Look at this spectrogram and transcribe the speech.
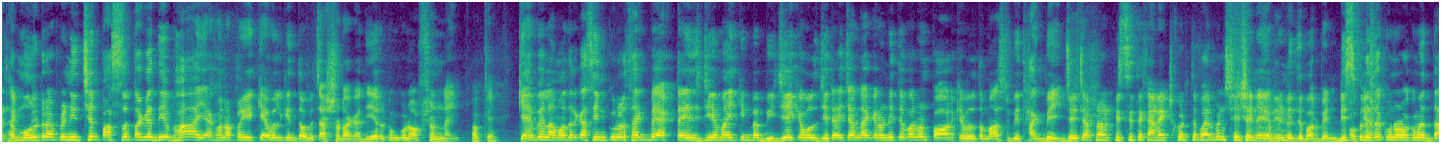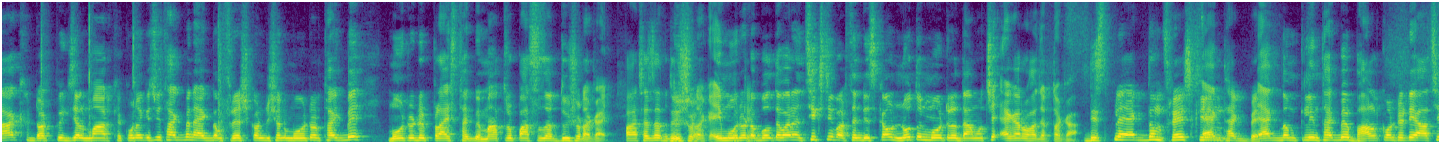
একটা মনিটর আপনি নিচ্ছেন পাঁচ হাজার টাকা দিয়ে ভাই এখন আপনাকে কেবল কিনতে হবে চারশো টাকা দিয়ে। এরকম কোনো অপশন নাই। ওকে কেবল আমাদের কাছে ইনক্লুড থাকবে একটা এইচডিএমআই কিংবা বিজে কেবল যেটাই চান না কেন নিতে পারবেন পাওয়ার কেবল তো মাস্ট বি থাকবেই। যেটা আপনার পিসিতে কানেক্ট করতে পারবেন সেটাই আপনি নিতে পারবেন। ডিসপ্লেতে কোনো রকমের দাগ ডট পিক্সেল মার্ক কোনো কিছু থাকবে না একদম ফ্রেশ কন্ডিশন মনিটর থাকবে। মনিটরের প্রাইস থাকবে মাত্র পাঁচ হাজার দুইশো টাকায়। পাঁচ হাজার দুইশো। দুইশো টাকা এই মনিটরটা বলতে পারেন সিক্সটি পার্সেন্ট ডিসকাউন্ট নতুন মনিটরের দাম হচ্ছে এগারো হাজার টাকা। ডিসপ্লে একদম ফ্রেশ ক্লিন থাকবে। একদম ক্লিন থাকবে ভালো কোয়ান্টিটি আছে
